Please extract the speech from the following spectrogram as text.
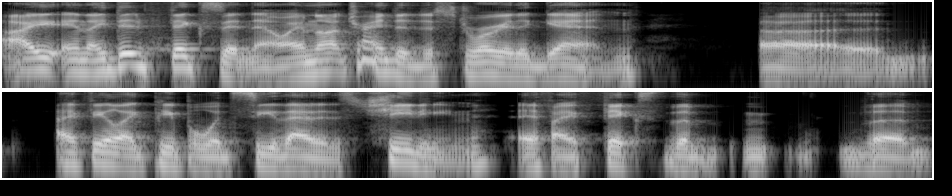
I and I did fix it now. I'm not trying to destroy it again. Uh, I feel like people would see that as cheating if I fix the the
